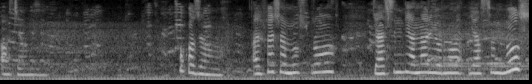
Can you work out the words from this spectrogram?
az canlı. Çok az canım. Arkadaşlar Nus Pro gelsin diyenler yoruma yazsın. Nus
